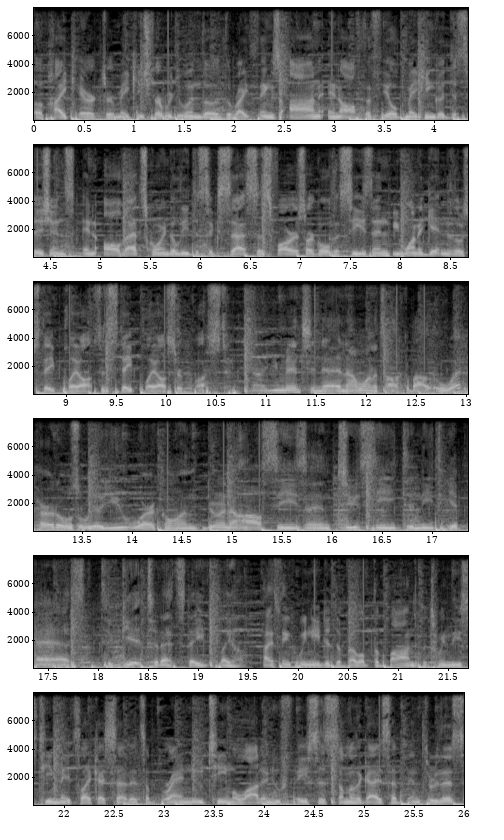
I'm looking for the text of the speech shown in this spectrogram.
of high character, making sure we're doing the, the right things on and off the field, making good decisions, and all that's going to lead to success. As far as our goal this season, we want to get into those state playoffs. It's state playoffs or bust. Now, you mentioned that, and I want to talk about what hurdles will you work on during the off season to see to need to get past to get to that state playoff. I think we need to develop the bond between these teammates. Like I said, it's a brand new team, a lot of new faces. Some of the guys have been through this,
